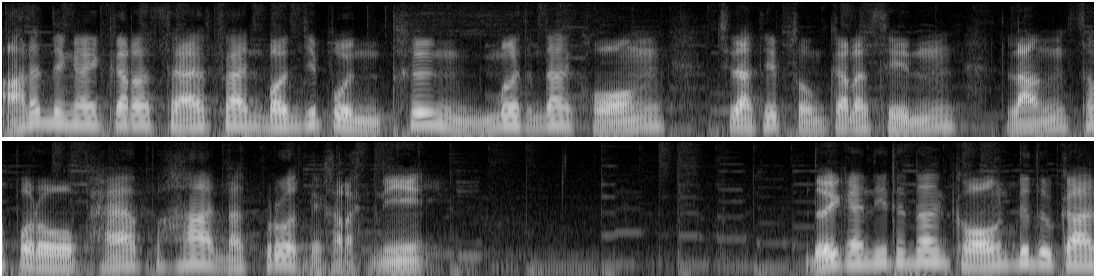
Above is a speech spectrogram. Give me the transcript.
อาจจะยังไงกระแสแฟนบอลญี่ปุ่นทึ่งเมื่อทางด้านของชนาทิพย์สงกรสินหลังซัปโปโรแพ้ 5 นัดรวดในครั้งนี้ โดยการนี้ทางด้านของฤดูกาล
